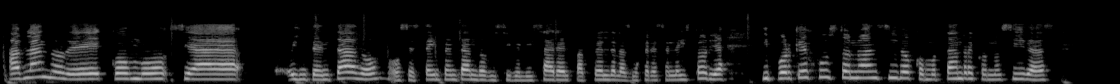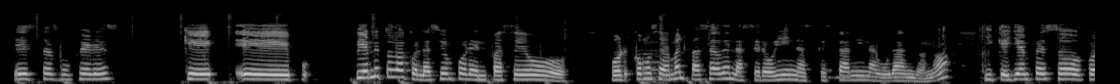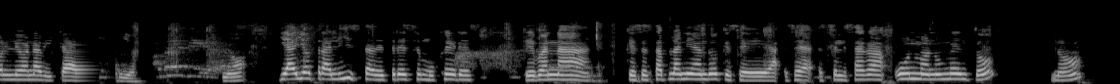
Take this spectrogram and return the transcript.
hablando de cómo se ha intentado o se está intentando visibilizar el papel de las mujeres en la historia y por qué justo no han sido como tan reconocidas estas mujeres que eh, viene todo a colación por el paseo, por cómo se llama el paseo de las heroínas que están inaugurando, ¿no? Y que ya empezó con Leona Vicario, ¿no? Y hay otra lista de 13 mujeres que van a, que se está planeando que se, se, se les haga un monumento, ¿no?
